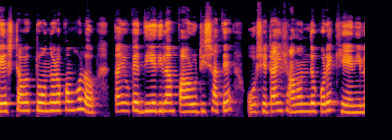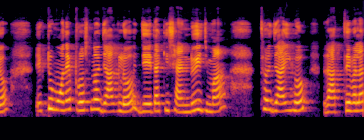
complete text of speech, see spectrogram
টেস্টটাও একটু অন্যরকম হলো। তাই ওকে দিয়ে দিলাম পাউরুটির সাথে, ও সেটাই আনন্দ করে খেয়ে নিল। একটু মনে প্রশ্ন জাগলো যে, এটা কি স্যান্ডউইচ, মা? তো যাই হোক, রাত্রেবেলা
